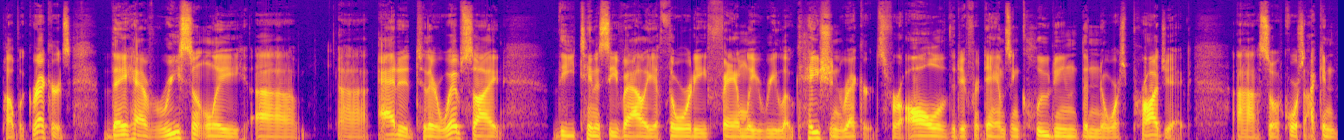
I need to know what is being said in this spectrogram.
public records. They have recently uh, uh, added to their website the Tennessee Valley Authority family relocation records for all of the different dams, including the Norris Project. Uh, so, of course, I can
